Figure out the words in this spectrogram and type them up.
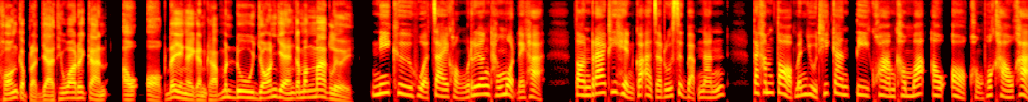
คล้องกับปรัชญาที่ว่าด้วยการเอาออกได้ยังไงกันครับ มันดูย้อนแย้งกันมาก ๆ เลย นี่คือหัวใจของเรื่องทั้งหมดเลยค่ะ ตอนแรกที่เห็นก็อาจจะรู้สึกแบบนั้น แต่คำตอบมันอยู่ที่การตีความคำว่าเอาออกของพวกเขาค่ะ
